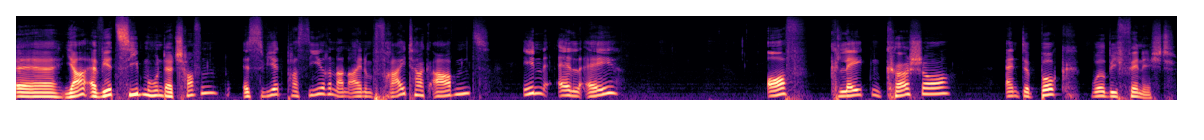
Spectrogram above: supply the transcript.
äh, ja, er wird 700 schaffen. Es wird passieren an einem Freitagabend in LA off Clayton Kershaw and the book will be finished.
